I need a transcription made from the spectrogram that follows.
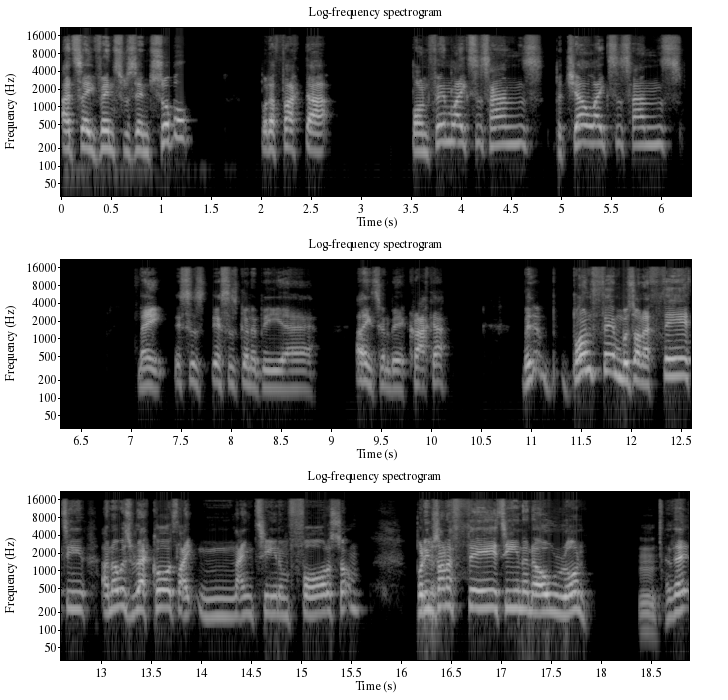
I'd say Vince was in trouble. But the fact that Bonfim likes his hands, Pichel likes his hands, mate, this is this is going to be. Uh, I think it's going to be a cracker. But Bonfim was on a 13. I know his record's like 19 and four or something, but he was on a 13 and 0 run. Mm. They-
